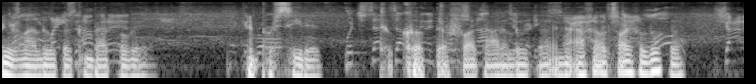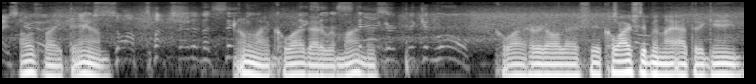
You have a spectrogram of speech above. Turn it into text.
He was like, Luka, come back over here. And proceeded to cook the fuck out of Luka. And I felt sorry for Luka. I was like, damn. I'm like, Kawhi got to remind us. Kawhi heard all that shit. Kawhi should have been like after the game.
